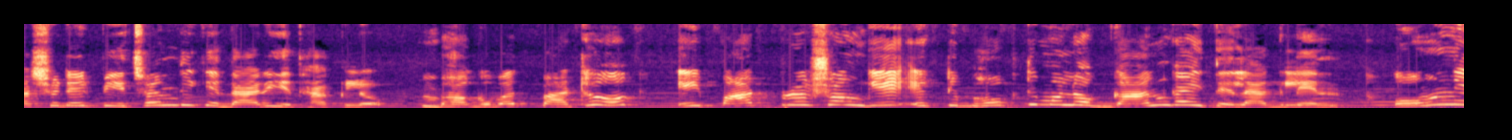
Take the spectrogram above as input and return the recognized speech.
আসরের পিছন দিকে দাঁড়িয়ে থাকল। ভগবত পাঠক এই পাঠ প্রসঙ্গে একটি ভক্তিমূলক গান গাইতে লাগলেন। অমনি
